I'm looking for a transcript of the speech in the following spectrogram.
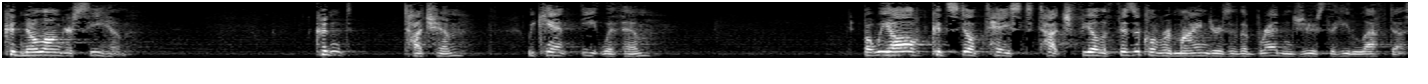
could no longer see him, couldn't touch him, we can't eat with him. But we all could still taste, touch, feel the physical reminders of the bread and juice that he left us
